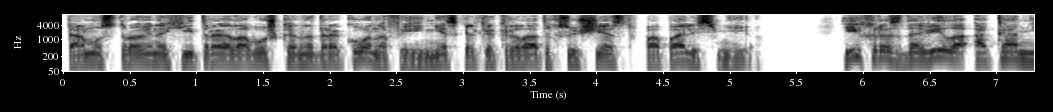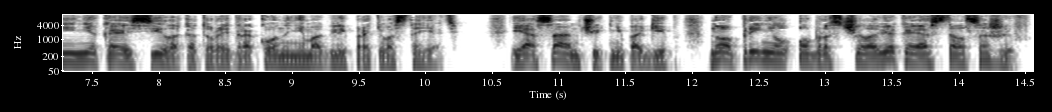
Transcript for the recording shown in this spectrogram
Там устроена хитрая ловушка на драконов, и несколько крылатых существ попались в нее. Их раздавила о камни некая сила, которой драконы не могли противостоять. Я сам чуть не погиб, но принял образ человека и остался жив.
